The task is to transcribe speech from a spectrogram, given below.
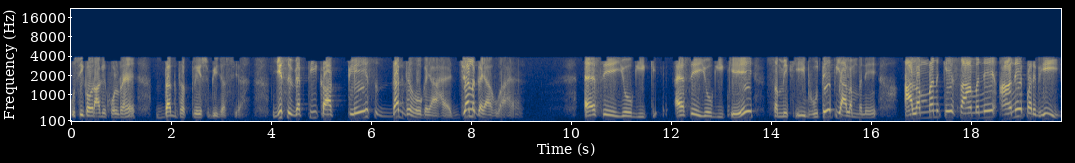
उसी को और आगे खोल रहे हैं दग्ध क्लेश बीजस्य। जिस व्यक्ति का क्लेश दग्ध हो गया है जल गया हुआ है ऐसे योगी के, ऐसे योगी के समीखी भूते पी आलम्बने, आलंबन के सामने आने पर भी,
